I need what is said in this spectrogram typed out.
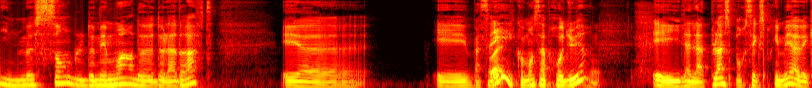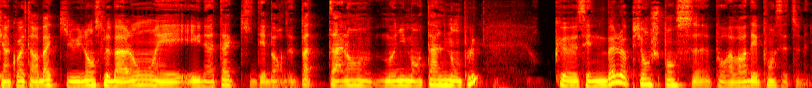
il me semble, de mémoire de, de la draft. Et euh, et bah ça y est, il commence à produire. Et il a la place pour s'exprimer avec un quarterback qui lui lance le ballon et, une attaque qui déborde pas de talent monumental non plus. Que c'est une belle option, je pense, pour avoir des points cette semaine.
